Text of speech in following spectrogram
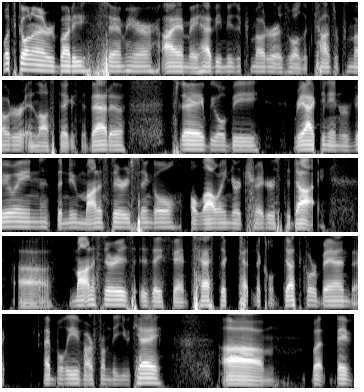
What's going on, everybody? Sam here. I am a heavy music promoter as well as a concert promoter in Las Vegas, Nevada. Today we will be reacting and reviewing the new Monastery single, Allowing Your Traitors to Die. Uh, Monasteries is a fantastic technical deathcore band that I believe are from the UK. Um, but they've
